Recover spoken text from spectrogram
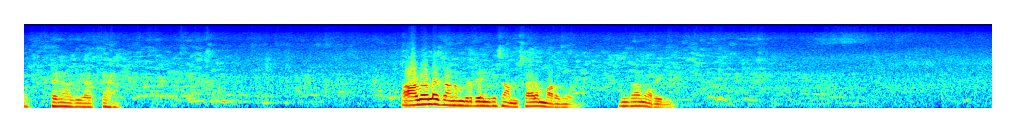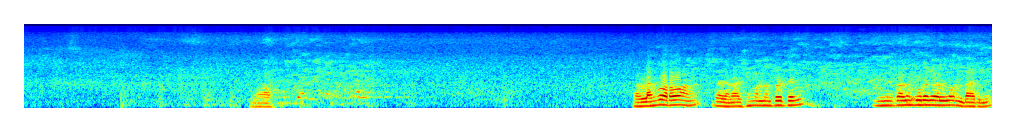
ഒട്ടനവധി ആൾക്കാർ. ആളുകളെ കാണുമ്പോഴത്തേക്ക് എനിക്ക് സംസാരം മറന്നു. എന്താണെന്നറിയില്ല. വെള്ളം കുറവാണ്. കഴിഞ്ഞ വന്നപ്പോഴത്തേക്ക് ഇതിനേക്കാളും കൂടുതൽ വെള്ളം ഉണ്ടായിരുന്നു.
